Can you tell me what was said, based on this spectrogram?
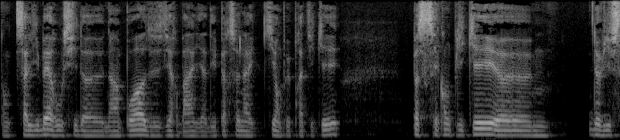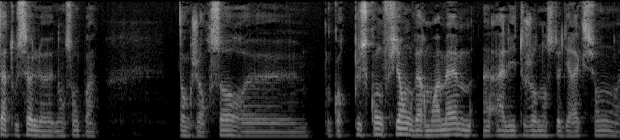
Donc ça libère aussi d'un poids de se dire, bah, il y a des personnes avec qui on peut pratiquer. Parce que c'est compliqué euh, de vivre ça tout seul dans son coin. Donc j'en ressors encore plus confiant vers moi-même, aller toujours dans cette direction.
